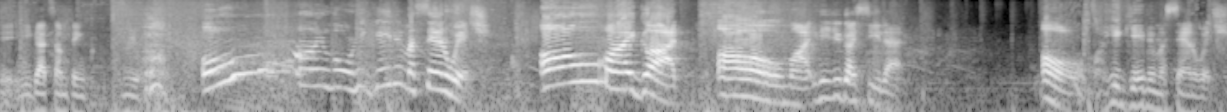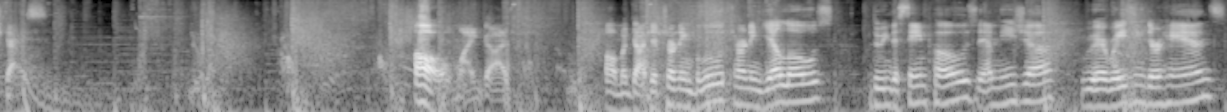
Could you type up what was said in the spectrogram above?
He, he got something new. oh my lord! He gave him a sandwich. Oh my god! Oh my! Did you guys see that? Oh, he gave him a sandwich, guys. Oh my god. Oh my god, they're turning blue, turning yellows, doing the same pose, the amnesia, we're raising their hands,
